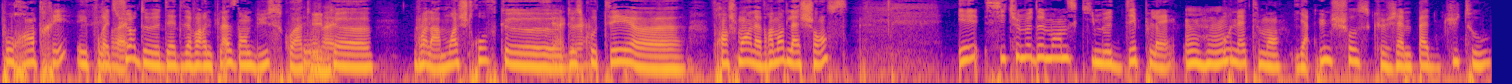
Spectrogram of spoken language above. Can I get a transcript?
pour rentrer et pour être vrai. sûr de d'avoir une place dans le bus quoi. Donc euh, voilà, moi je trouve que de ce côté euh, franchement, on a vraiment de la chance. Et si tu me demandes ce qui me déplaît, Mhm. honnêtement, il y a une chose que j'aime pas du tout,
